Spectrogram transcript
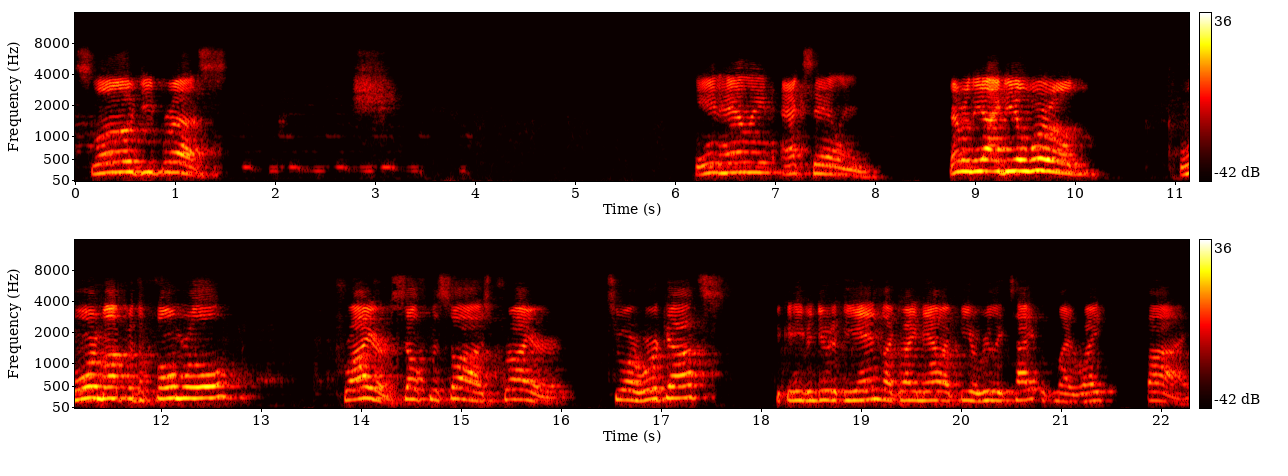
Slow, deep breaths. Inhaling, exhaling. Remember the ideal world, warm up with a foam roll prior, self massage prior to our workouts. You can even do it at the end, like right now, I feel really tight with my right thigh,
